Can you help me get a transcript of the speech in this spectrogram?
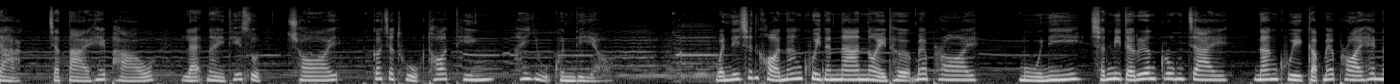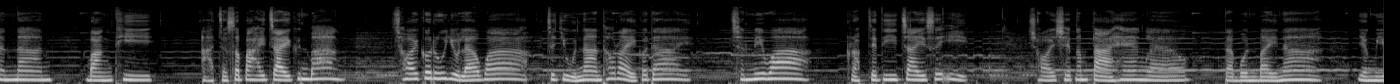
จากจะตายให้เผา และในที่สุดช้อยก็จะถูกทอดทิ้งให้อยู่คนเดียว วันนี้ฉันขอนั่งคุยนานๆหน่อยเถอะแม่พลอย หมู่นี้ฉันมีแต่เรื่องกลุ้มใจ นั่งคุยกับแม่พลอยให้นานๆ บางที อาจจะสบายใจขึ้นบ้าง ชอยก็รู้อยู่แล้วว่า จะอยู่นานเท่าไหร่ก็ได้ ฉันไม่ว่ากลับจะดีใจซะอีก ชอยเช็ดน้ำตาแห้งแล้ว แต่บนใบหน้ายังมี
